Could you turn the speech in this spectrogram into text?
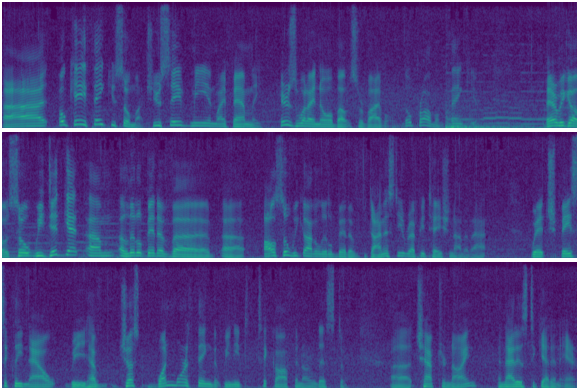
Uh, okay, thank you so much. You saved me and my family. Here's what I know about survival. No problem. Thank you. There we go. So we did get um, a little bit of... Uh, uh, also, we got a little bit of dynasty reputation out of that which basically now we have just one more thing that we need to tick off in our list of uh, chapter 9, and that is to get an heir.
